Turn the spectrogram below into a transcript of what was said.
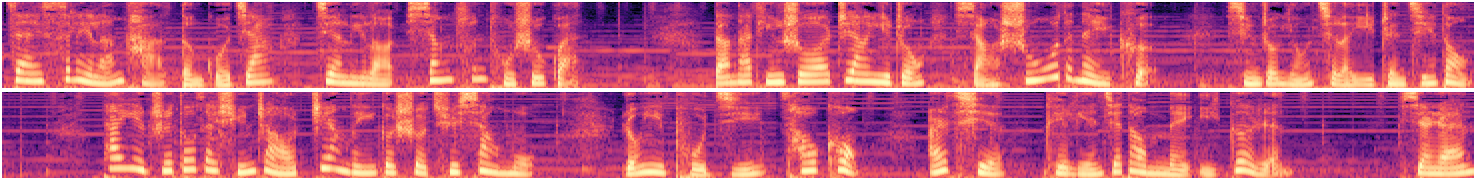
在斯里兰卡等国家建立了乡村图书馆。当他听说这样一种小书屋的那一刻，心中涌起了一阵激动，他一直都在寻找这样的一个社区项目，容易普及、操控，而且可以连接到每一个人。显然，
